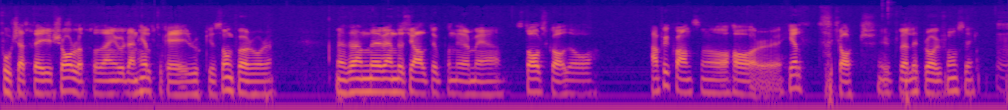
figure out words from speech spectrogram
fortsätta i Charlotte och där han gjorde en helt okej okay rookie-säsong förra året. Men sen vändes ju allt upp och ner med Stahlskada och han fick chansen och har helt klart gjort väldigt bra ifrån sig. Mm.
